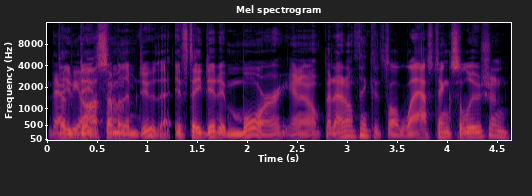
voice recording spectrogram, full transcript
That'd They- be they- Some of them do that. If they did it more, you know, but I don't think it's a lasting solution.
